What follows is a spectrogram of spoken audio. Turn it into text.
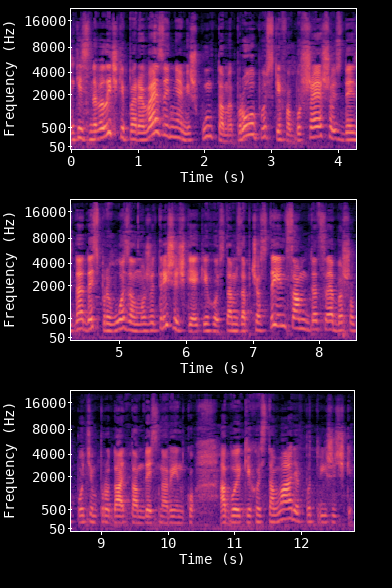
Якісь невеличкі перевезення між пунктами пропусків або ще щось десь, да, десь привозив, може, трішечки якихось там запчастин сам для себе, щоб потім продати там десь на ринку, або якихось товарів потрішечки.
